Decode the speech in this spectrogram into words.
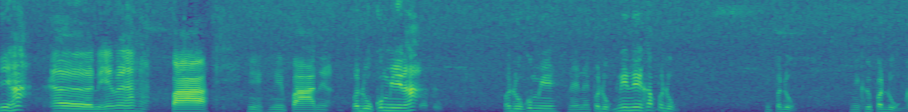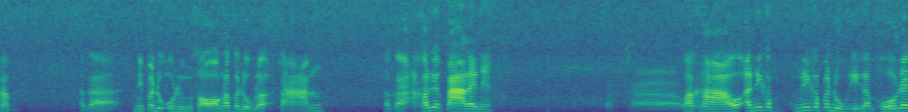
นี่ฮะ เออนี่เห็นไหมฮะปลานี่นี่ปลาเนี่ยปลาดุกก็มีนะฮะปลาดุกปลาดุกก็มีไหนไหนปลาดุกนี่นี่ครับปลาดุกนี่ปลาดุก นี่คือปลาดุกครับ แล้วก็นี่ปลาดุกหนึ่งสองแล้วปลาดุกแล้วสามแล้วก็เขาเรียกปลาอะไรเนี่ยปลา ขาวปลาขาว อันนี้ก็นี่ก็ปลาดุกอีกครับโอ้โหได้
